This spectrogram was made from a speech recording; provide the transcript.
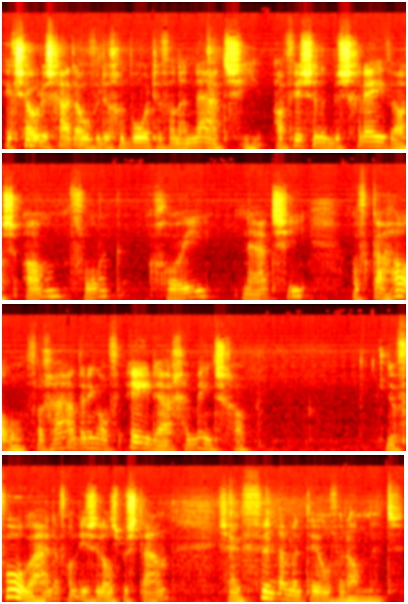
Exodus gaat over de geboorte van een natie, afwisselend beschreven als Am, volk, Gooi, natie, of Kahal, vergadering of Eda, gemeenschap. De voorwaarden van Israëls bestaan zijn fundamenteel veranderd.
